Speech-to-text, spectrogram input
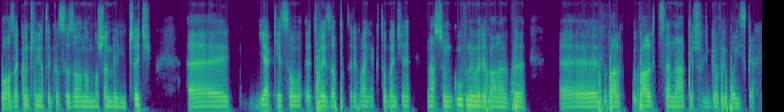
po zakończeniu tego sezonu możemy liczyć? Jakie są Twoje zapatrywania? Kto będzie naszym głównym rywalem w, walce na pierwszoligowych boiskach?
